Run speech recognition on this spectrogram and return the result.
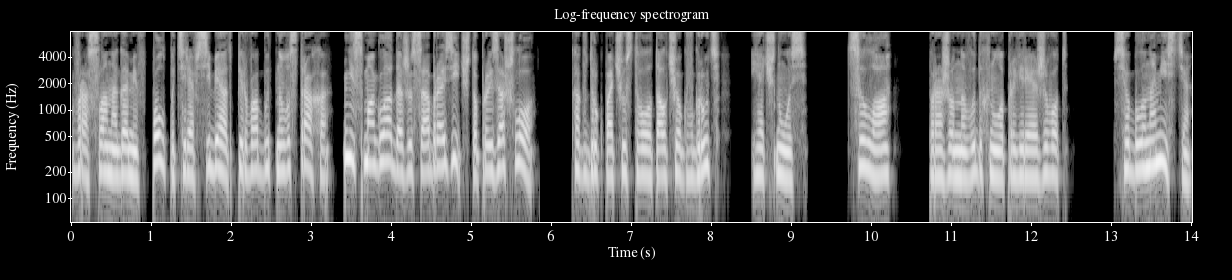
вросла ногами в пол, потеряв себя от первобытного страха. Не смогла даже сообразить, что произошло. Как вдруг почувствовала толчок в грудь и очнулась. «Цела», Пораженно выдохнула, проверяя живот. Все было на месте.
